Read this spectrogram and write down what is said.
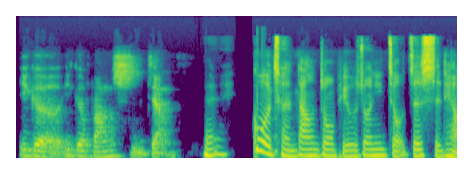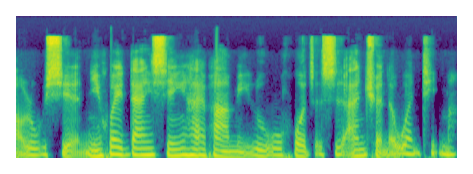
一个一个方式，这样。对。过程当中，比如说你走这十条路线，你会担心害怕迷路或者是安全的问题吗？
